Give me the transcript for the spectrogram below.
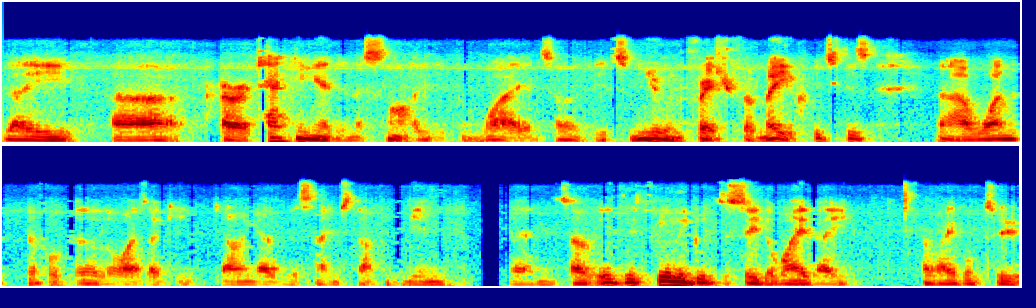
they uh, are attacking it in a slightly different way. And so it's new and fresh for me, which is uh, wonderful, otherwise I keep going over the same stuff again. And so it, it's really good to see the way they are able to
